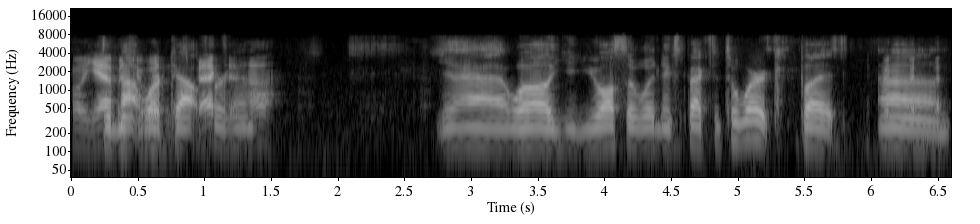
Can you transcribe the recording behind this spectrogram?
Well, yeah, did not work out expect for it, him. Huh? Yeah, well, you, you also wouldn't expect it to work, but um,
